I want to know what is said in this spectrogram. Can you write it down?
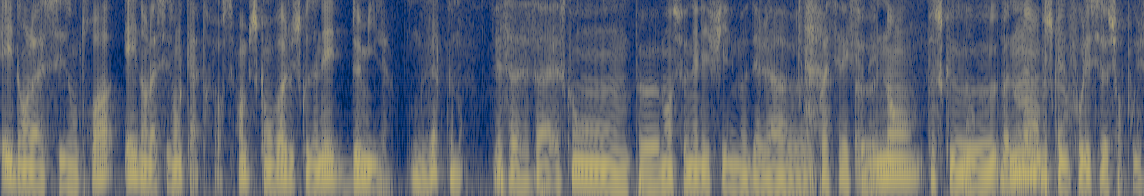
et dans la saison 3 et dans la saison 4, forcément, puisqu'on va jusqu'aux années 2000. Exactement. Et ça, c'est ça. Est-ce qu'on peut mentionner les films déjà euh, présélectionnés Euh, non, parce que Non. bah non, non, Même parce qu'il faut laisser la surprise.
